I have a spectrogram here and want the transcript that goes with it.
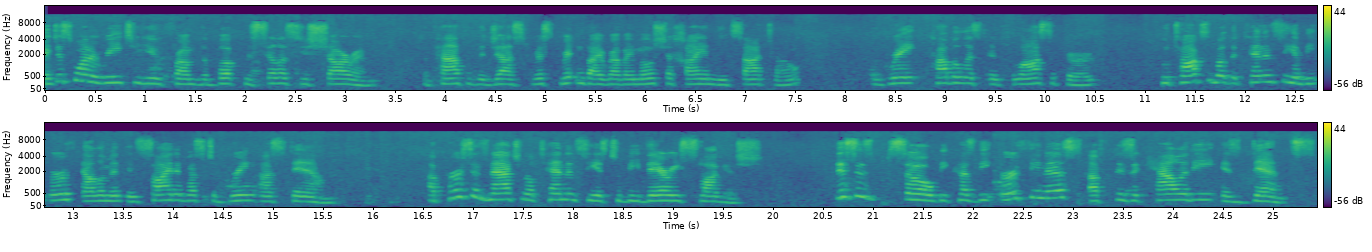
I just want to read to you from the book Mesilas Yesharim, The Path of the Just, written by Rabbi Moshe Chaim Luzzatto, a great Kabbalist and philosopher who talks about the tendency of the earth element inside of us to bring us down. A person's natural tendency is to be very sluggish. This is so because the earthiness of physicality is dense.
